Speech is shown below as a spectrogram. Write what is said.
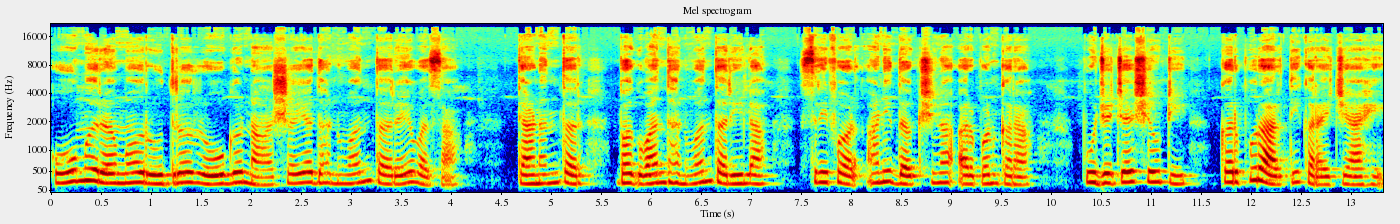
ओम रम रुद्र रोग नाशय धन्वंतरे वसा त्यानंतर भगवान धन्वंतरीला श्रीफळ आणि दक्षिणा अर्पण करा. पूजेच्या शेवटी कर्पूर आरती करायची आहे.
